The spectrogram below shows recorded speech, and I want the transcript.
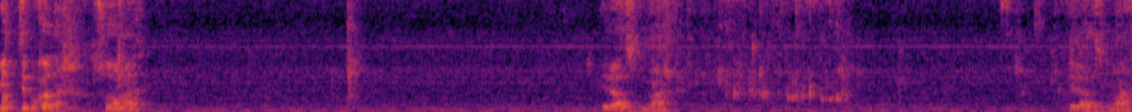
Bitti bu kadar. Sonra biraz buna biraz buna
